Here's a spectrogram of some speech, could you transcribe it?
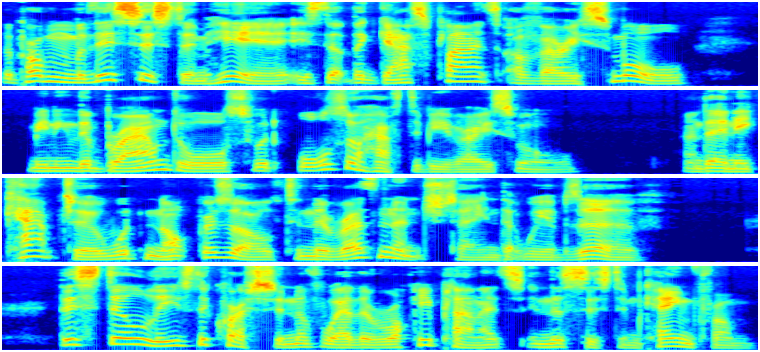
The problem with this system here is that the gas planets are very small, meaning the brown dwarfs would also have to be very small, and any capture would not result in the resonance chain that we observe. This still leaves the question of where the rocky planets in the system came from.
